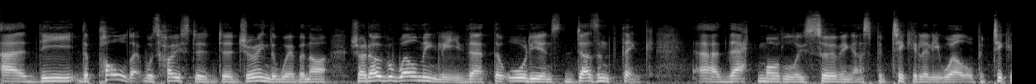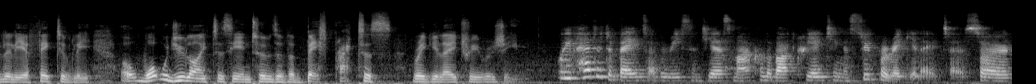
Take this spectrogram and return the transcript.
Uh, the the poll that was hosted uh, during the webinar showed overwhelmingly that the audience doesn't think uh, that model is serving us particularly well or particularly effectively. Uh, what would you like to see in terms of a best practice regulatory regime? We've had a debate over recent years, Michael, about creating a super regulator. So,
